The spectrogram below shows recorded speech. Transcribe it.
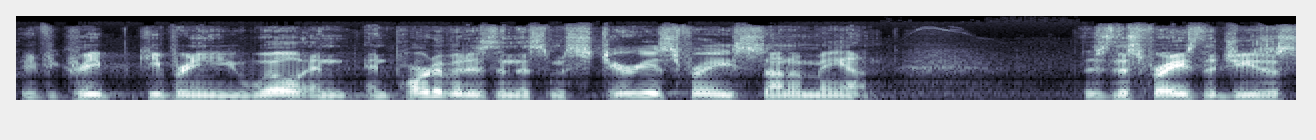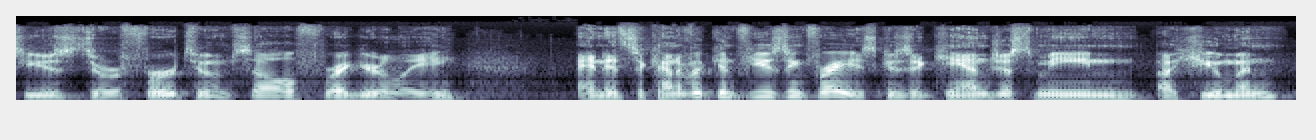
but if you keep, keep reading, you will. And, and part of it is in this mysterious phrase, Son of Man. There's this phrase that Jesus uses to refer to himself regularly, and it's a kind of a confusing phrase because it can just mean a human,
